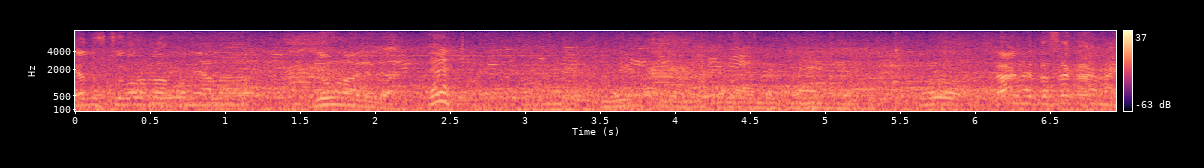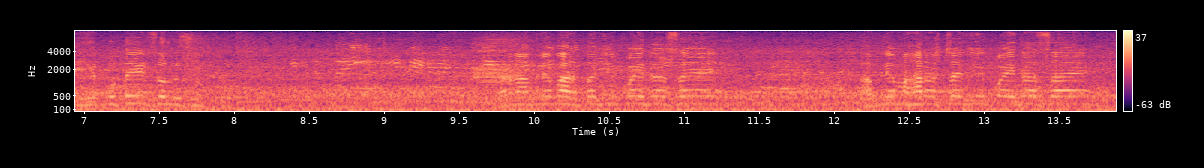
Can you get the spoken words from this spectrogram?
या दृष्टिकोनातून आपण याला घेऊन आलेलो आहे. काय नाही तसं काय नाही. हे कुठेही चालू शकतो. कारण आपल्या भारताची पैदास आहे. आपल्या महाराष्ट्राची पैदास आहे.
